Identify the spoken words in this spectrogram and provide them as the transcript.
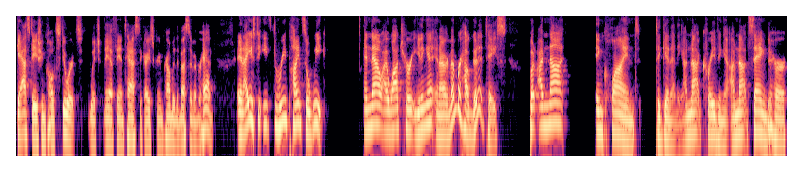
gas station called Stewart's, which they have fantastic ice cream, probably the best I've ever had. And I used to eat three pints a week and now I watch her eating it and I remember how good it tastes, but I'm not inclined to get any. I'm not craving it. I'm not saying to her,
